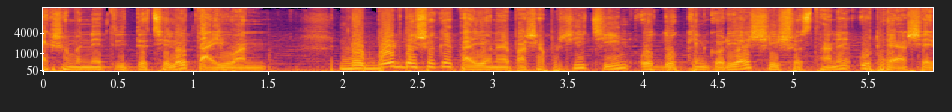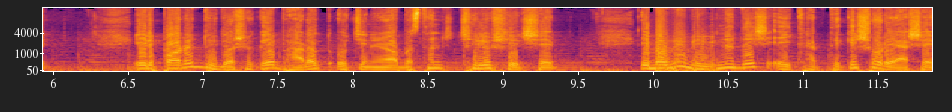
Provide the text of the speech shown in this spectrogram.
একসময় নেতৃত্বে ছিল তাইওয়ান। নব্বইয়ের দশকে তাইওয়ানের পাশাপাশি চীন ও দক্ষিণ কোরিয়া শীর্ষস্থানে উঠে আসে। এর পরের দুই দশকে ভারত ও চীনের অবস্থান ছিল শীর্ষে। এভাবে বিভিন্ন দেশ এই খাত থেকে সরে আসে।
